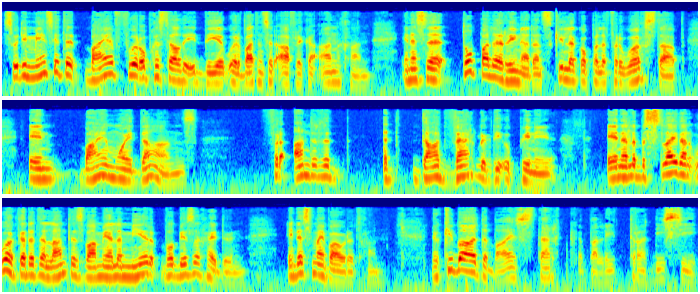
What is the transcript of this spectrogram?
So die mense het 'n baie vooropgestelde idee oor wat in Suid-Afrika aangaan. En as 'n topballerina dan skielik op hulle verhoog stap en baie mooi dans, verander dit daadwerklik die opinie. En hulle besluit dan ook dat dit 'n land is waarmee hulle meer wil besigheid doen. En dis my wou dit gaan. Nou Cuba het 'n baie sterk ballet tradisie,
